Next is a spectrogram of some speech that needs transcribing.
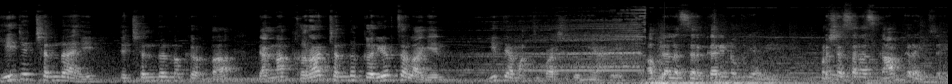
हे जे छंद आहे ते छंद न करता त्यांना खरा छंद करिअरचा लागेल ही त्यामागची पार्श्वभूमी आहे. आपल्याला सरकारी नोकरी हवी प्रशासनास काम करायचंय.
